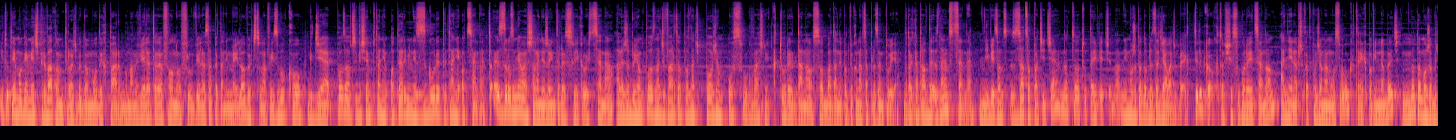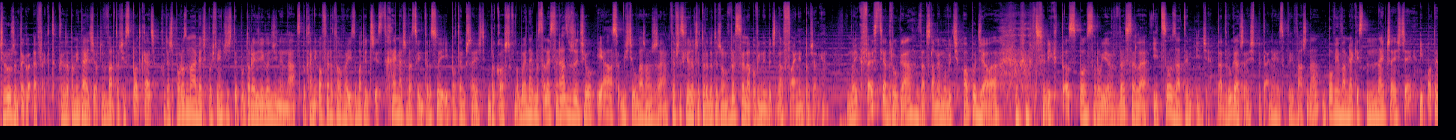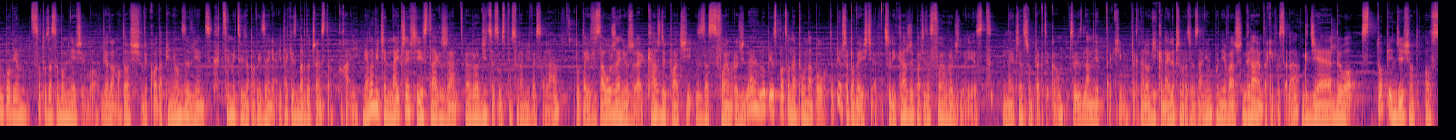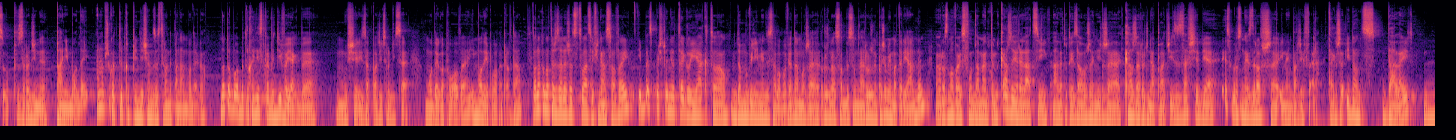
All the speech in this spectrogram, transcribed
I tutaj mogę mieć prywatną prośbę do młodych par, bo mamy wiele telefonów lub wiele zapytań mailowych, czy to na Facebooku, gdzie poza oczywiście pytaniem o termin jest z góry pytanie o cenę. To jest zrozumiałe szalenie, że interesuje kogoś cena, ale żeby ją poznać, warto poznać poziom usług właśnie, który dana osoba, dany podwykonawca prezentuje. Bo tak naprawdę znając cenę, nie wiedząc za co płacicie, no to tutaj wiecie, no nie może to dobrze zadziałać, bo jak tylko ktoś się sugeruje ceną, a nie na przykład poziomem usług, tak jak powinno być, no to może być różny tego efekt. Także pamiętajcie o tym, warto się spotkać, chociaż porozmawiać, poświęcić te półtorej, dwie godziny na spotkanie ofertowe i zobaczyć, czy jest chemia, czy was to interesuje i potem przejść do kosztów. No bo jednak wesele jest raz w życiu i ja osobiście uważam, że te wszystkie rzeczy, które dotyczą wesela powinny być na fajnym poziomie. No i kwestia druga, zaczynamy mówić o podziałach, czyli kto sponsoruje wesele i co za tym idzie. Ta druga część pytania jest tutaj ważna. Powiem wam jak jest najczęściej i potem powiem co to za sobą niesie, bo wiadomo, ktoś wykłada pieniądze, więc chce mieć coś do powiedzenia i tak jest bardzo często, kochani. Mianowicie najczęściej jest tak, że rodzice są sponsorami wesela. Tutaj w założeniu, że każdy płaci za swoją rodzinę lub jest płacone pół na pół. To pierwsze podejście, czyli każdy płaci za swoją rodzinę jest najczęstszą praktyką, co jest dla mnie takim, tak na logikę, najlepszym rozwiązaniem, ponieważ grałem takie wesela, gdzie było 150 osób z rodziny pani młodej, a na przykład tylko 50 ze strony pana młodego. No to byłoby trochę niesprawiedliwe, jakby musieli zapłacić rodzice młodego połowę i młodej połowę, prawda? To na pewno też zależy od sytuacji finansowej i bezpośrednio tego, jak to domówili między sobą, bo wiadomo, że różne osoby są na różnym poziomie materialnym. Rozmowa jest fundamentem każdej relacji, ale tutaj założenie, że każda rodzina płaci za siebie jest po prostu najzdrowsze i najbardziej fair. Także idąc dalej,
